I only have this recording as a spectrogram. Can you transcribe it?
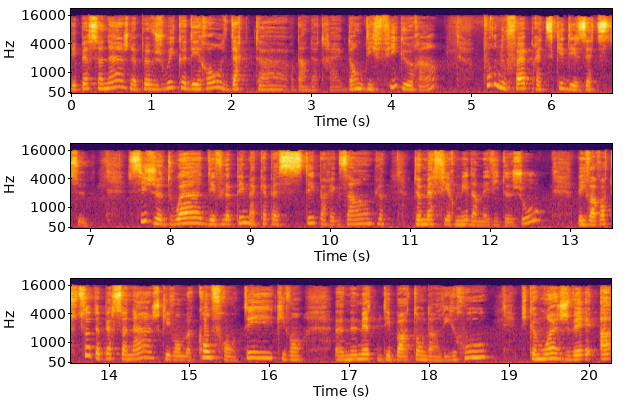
les personnages ne peuvent jouer que des rôles d'acteurs dans notre rêve, donc des figurants pour nous faire pratiquer des attitudes. Si je dois développer ma capacité, par exemple, de m'affirmer dans ma vie de jour, bien, il va y avoir toutes sortes de personnages qui vont me confronter, qui vont euh, me mettre des bâtons dans les roues, puis que moi, je vais à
